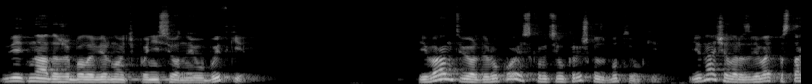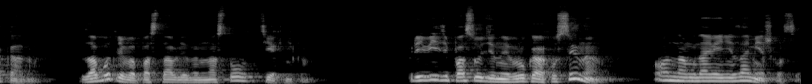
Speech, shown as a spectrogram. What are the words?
Ведь надо же было вернуть понесенные убытки. Иван твердой рукой скрутил крышку с бутылки и начал разливать по стаканам, заботливо поставленным на стол техником. При виде посудины в руках у сына он на мгновение замешкался.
